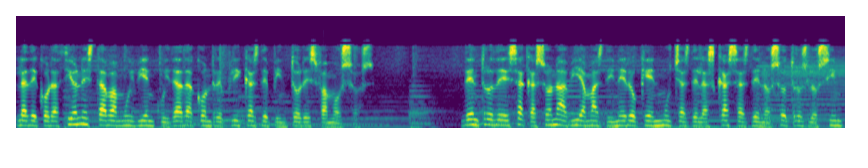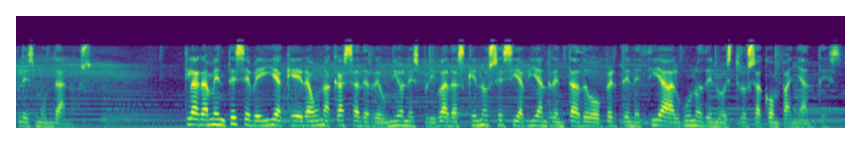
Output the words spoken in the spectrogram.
La decoración estaba muy bien cuidada con réplicas de pintores famosos. Dentro de esa casona había más dinero que en muchas de las casas de nosotros los simples mundanos. Claramente se veía que era una casa de reuniones privadas que no sé si habían rentado o pertenecía a alguno de nuestros acompañantes.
